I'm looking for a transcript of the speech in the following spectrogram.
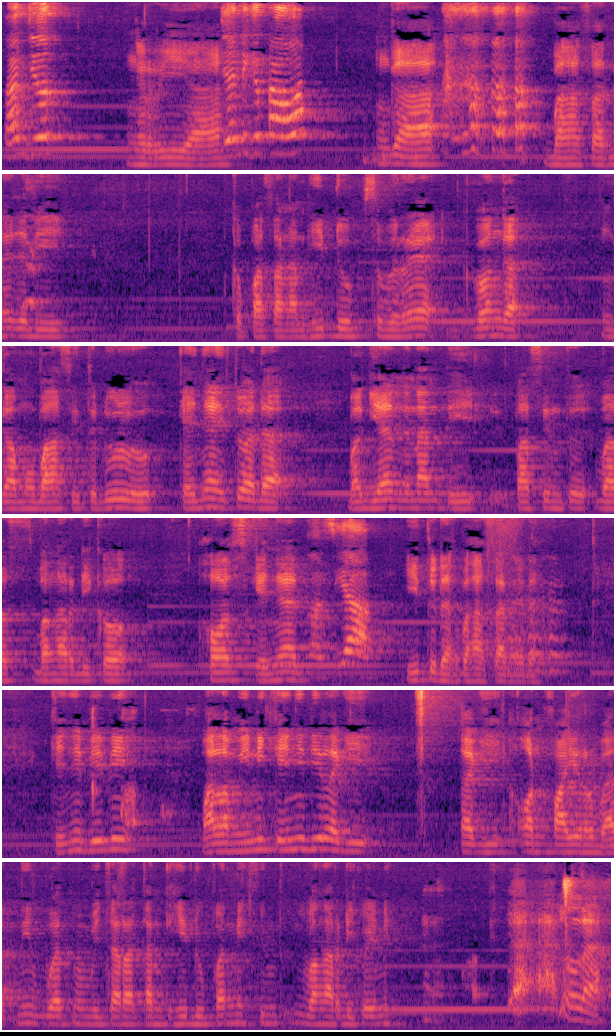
Lanjut. Ngeri ya. Jangan diketawa. Enggak. Bahasannya jadi kepasangan hidup. Sebenarnya gua nggak nggak mau bahas itu dulu. Kayaknya itu ada bagiannya nanti pas itu bahas Bang Ardiko host kayaknya oh, siap. itu dah bahasannya dah. Kayaknya dia nih malam ini kayaknya dia lagi lagi on fire banget nih buat membicarakan kehidupan nih Bang Ardiko ini. Lah.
